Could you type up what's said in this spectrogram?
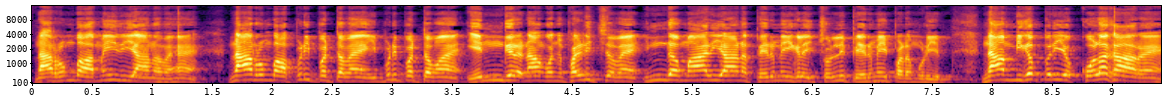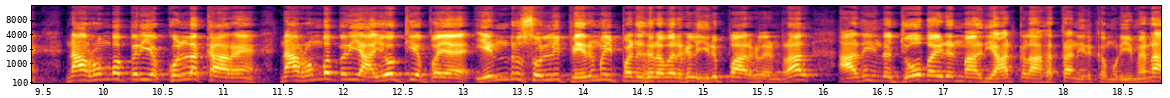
நான் ரொம்ப அமைதியானவன். நான் ரொம்ப அப்படிப்பட்டவன் இப்படிப்பட்டவன் என்கிற நான் கொஞ்சம் படித்தவன் இந்த மாதிரியான பெருமைகளை சொல்லி பெருமைப்பட முடியும். நான் மிகப்பெரிய கொலகாரன். நான் ரொம்ப பெரிய கொள்ளக்காரன். நான் ரொம்ப பெரிய அயோக்கிய பய என்று சொல்லி பெருமைப்படுகிறவர்கள் இருப்பார்கள் என்றால் அது இந்த ஜோ பைடன் மாதிரி ஆட்களாகத்தான் இருக்க முடியும். ஏன்னா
